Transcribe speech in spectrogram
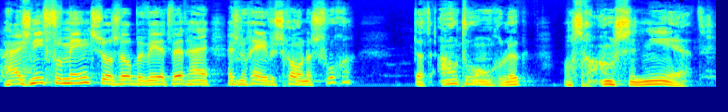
Hij is niet verminkt, zoals wel beweerd werd. Hij, is nog even schoon als vroeger. Dat auto-ongeluk was geanceneerd.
